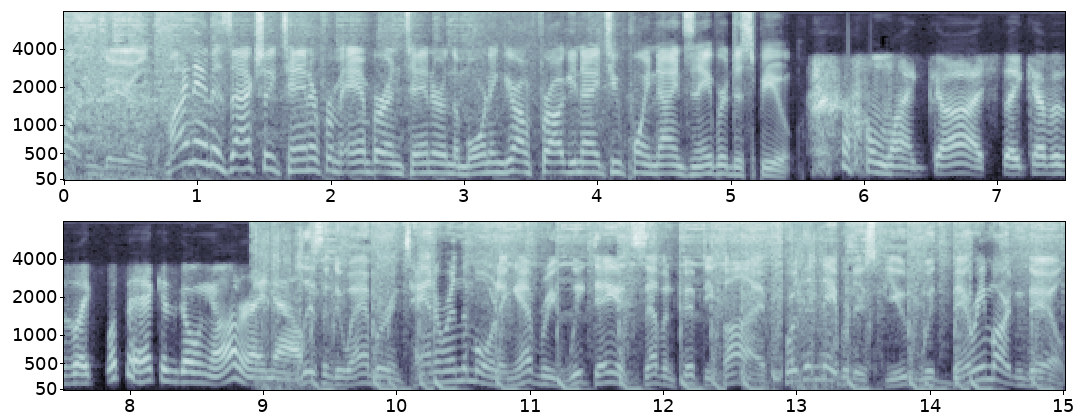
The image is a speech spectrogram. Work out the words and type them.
Martindale. My name is actually Tanner from Amber and Tanner in the Morning. You're on Froggy 92.9's Neighbor Dispute. Oh my gosh! Like I was like, what the heck is going on right now? Listen to Amber and Tanner in the morning every weekday at 7:55 for the Neighbor Dispute with Barry Martindale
